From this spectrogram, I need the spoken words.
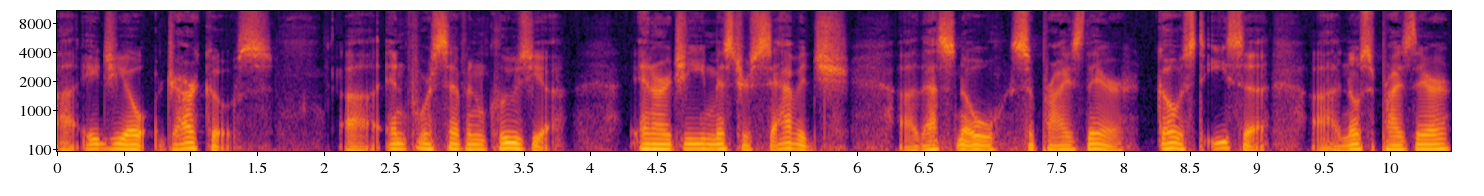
Agio Jarkos uh, N47 Clusia, NRG Mr. Savage. Uh, that's no surprise there. Ghost Isa, uh, no surprise there.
